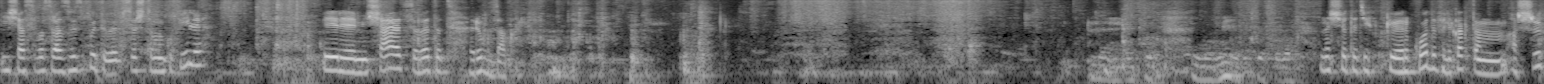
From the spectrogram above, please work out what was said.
И сейчас его сразу испытывает. Все, что мы купили, перемещается в этот рюкзак. Насчет этих QR-кодов или как там, ошиб,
